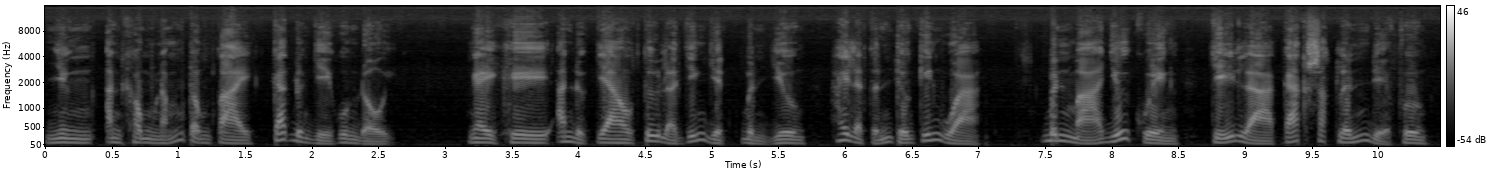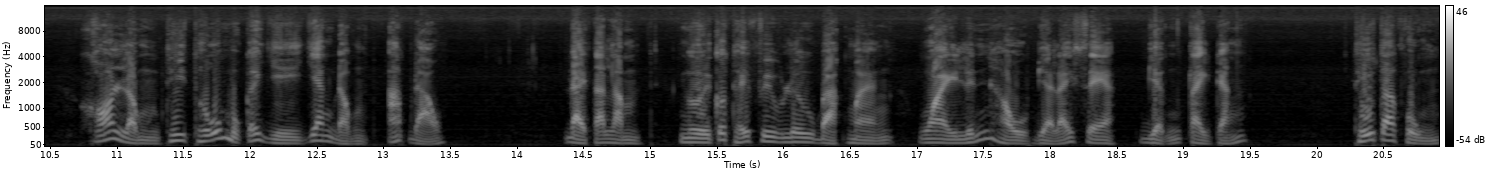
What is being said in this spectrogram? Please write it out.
nhưng anh không nắm trong tay các đơn vị quân đội. Ngay khi anh được giao tư lệnh chiến dịch Bình Dương hay là tỉnh trưởng Kiến Hòa, binh mã dưới quyền chỉ là các sắc lính địa phương, khó lòng thi thố một cái gì gian động áp đảo. Đại tá Lâm, người có thể phiêu lưu bạc mạng ngoài lính hầu và lái xe, vẫn tay trắng. Thiếu tá Phụng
